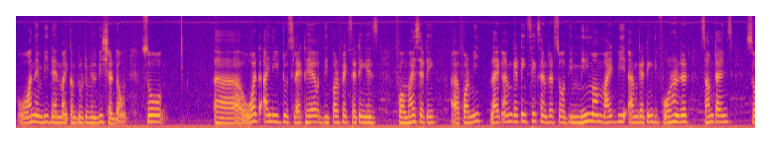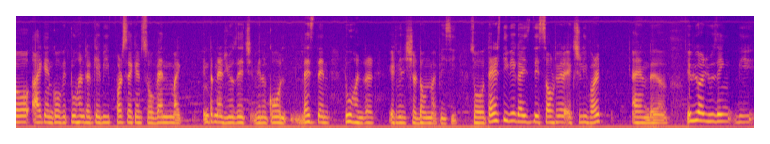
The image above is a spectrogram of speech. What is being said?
1 mb then my computer will be shut down. So uh, what I need to select here the perfect setting is for my setting uh, for me like I'm getting 600 so the minimum might be I'm getting the 400 sometimes so I can go with 200 KB per second so when my internet usage will go less than 200 it will shut down my PC so that's the way guys this software actually work and uh, if you are using the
